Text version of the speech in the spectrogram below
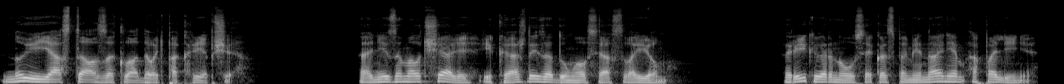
Ну и я стал закладывать покрепче. Они замолчали, и каждый задумался о своем. Рик вернулся к воспоминаниям о Полине.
